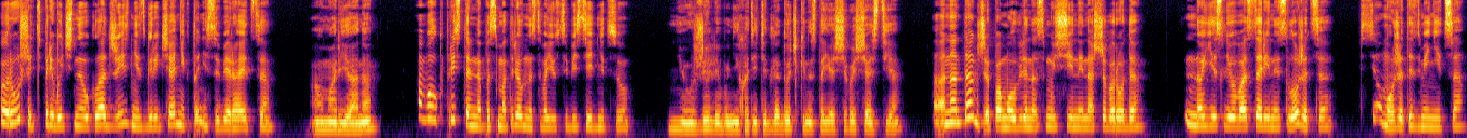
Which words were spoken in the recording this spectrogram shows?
Рушить привычный уклад жизни сгоряча никто не собирается». «А Марьяна?» Волк пристально посмотрел на свою собеседницу. Неужели вы не хотите для дочки настоящего счастья? Она также помолвлена с мужчиной нашего рода. Но если у вас с Ариной сложится, все может измениться.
